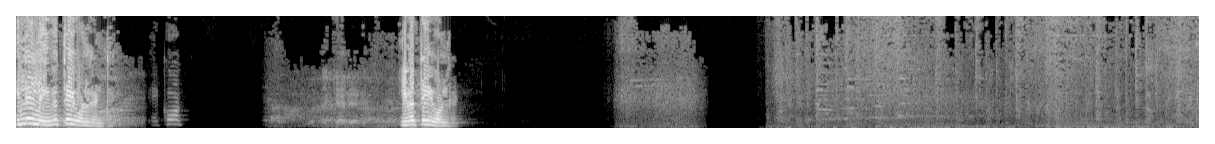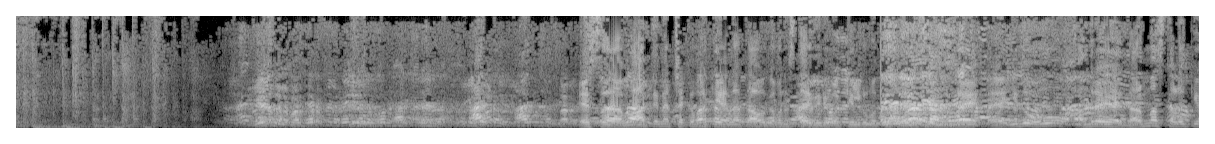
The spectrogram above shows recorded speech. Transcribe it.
ಇಲ್ಲ ಇಲ್ಲ ಇವತ್ತೇ ಏಳು ಗಂಟೆ ಇವತ್ತೇ ಏಳು ಗಂಟೆ ಎಸ್ ಮಾತಿನ ಚಕಮಕಿಯನ್ನ ತಾವು ಗಮನಿಸ್ತಾ ಇದ್ದೀರಿ, ವಕೀಲರು ಮತ್ತು ಇದು ಅಂದ್ರೆ ಧರ್ಮಸ್ಥಳಕ್ಕೆ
